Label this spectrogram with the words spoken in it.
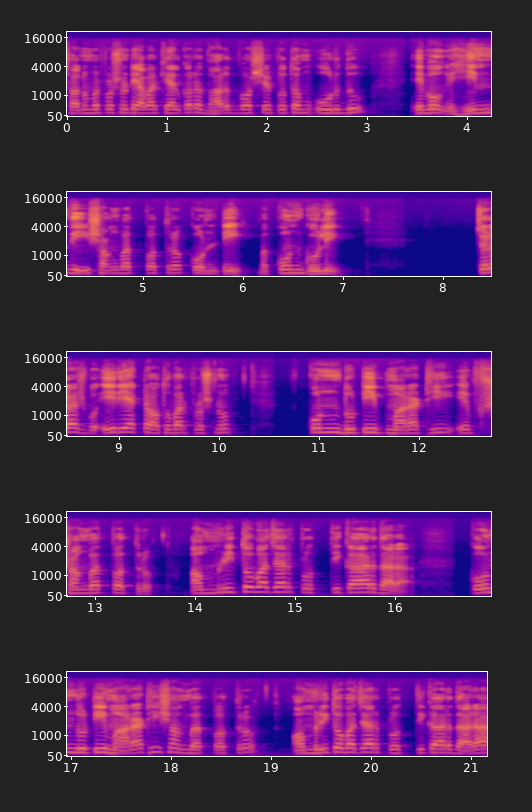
ছ নম্বর প্রশ্নটি আবার খেয়াল করো, ভারতবর্ষের প্রথম উর্দু এবং হিন্দি সংবাদপত্র কোনটি বা কোনগুলি? চলে আসব, এরই একটা অথবার প্রশ্ন। কোন দুটি মারাঠি সংবাদপত্র অমৃতবাজার পত্রিকার দ্বারা। কোন দুটি মারাঠি সংবাদপত্র অমৃতবাজার পত্রিকার দ্বারা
